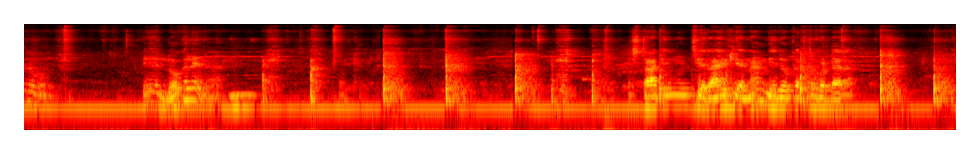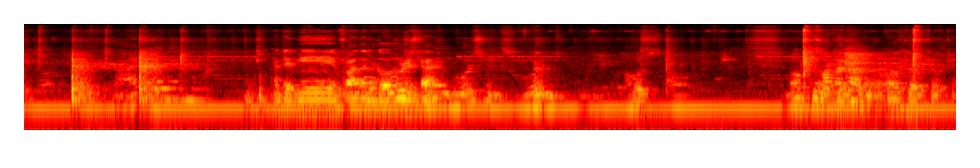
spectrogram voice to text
సికింద్రాబాద్ ఏ లోకలేనా. స్టార్టింగ్ నుంచి రాయితీనా మీరు కష్టపడ్డారా? అంటే మీ ఫాదర్ గవర్నమెంటా ఓకే ఓకే. ఓకే ఓకే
